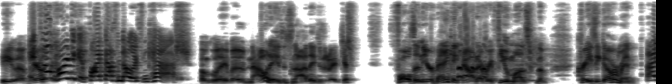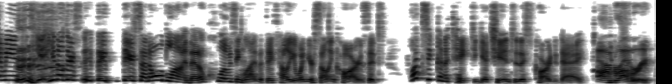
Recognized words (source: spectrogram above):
He uh, It's not hard to get five thousand dollars in cash. uh, nowadays it's not. They just it just falls into your bank account every few months from the crazy government. I mean, y- you know, there's they, there's that old line, that old closing line that they tell you when you're selling cars. It's what's it going to take to get you into this car today? Armed robbery.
